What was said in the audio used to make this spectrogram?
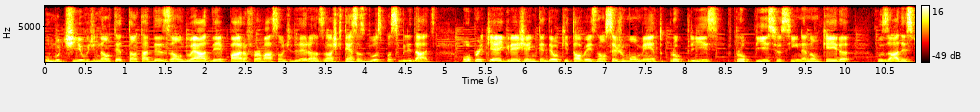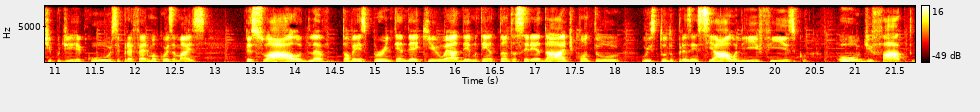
o motivo de não ter tanta adesão do EAD para a formação de liderança. Eu acho que tem essas duas possibilidades. Ou porque a igreja entendeu que talvez não seja um momento propício, propício assim, né? Não queira usar desse tipo de recurso e prefere uma coisa mais pessoal, talvez por entender que o EAD não tenha tanta seriedade quanto o estudo presencial ali, físico, ou de fato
